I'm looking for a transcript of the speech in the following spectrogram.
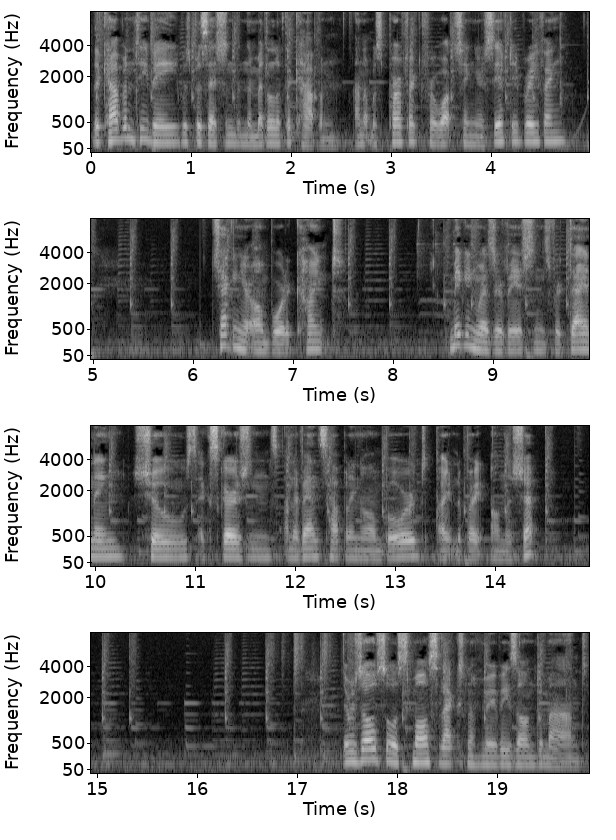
The cabin TV was positioned in the middle of the cabin and it was perfect for watching your safety briefing, checking your onboard account, making reservations for dining, shows, excursions, and events happening on board, out and about on the ship. There was also a small selection of movies on demand,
